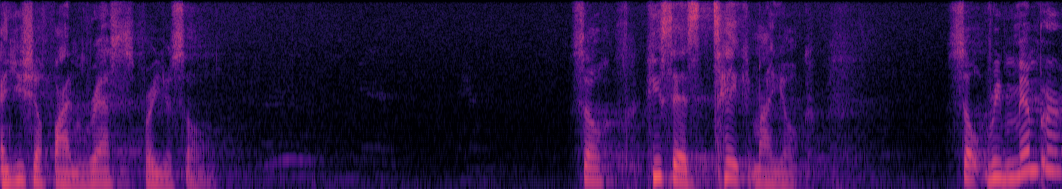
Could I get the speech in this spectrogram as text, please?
and you shall find rest for your soul. So he says, Take my yoke. So remember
